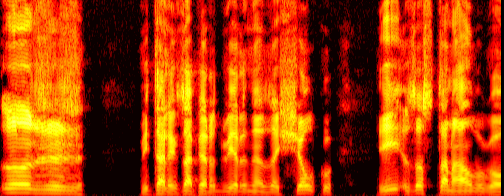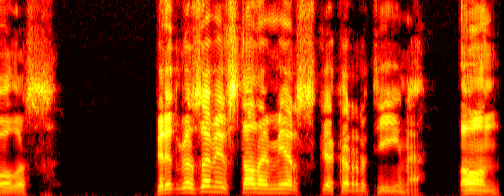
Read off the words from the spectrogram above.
«Ожжж!» Виталик запер дверь на защелку и застонал в голос. Перед глазами встала мерзкая картина. Он,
